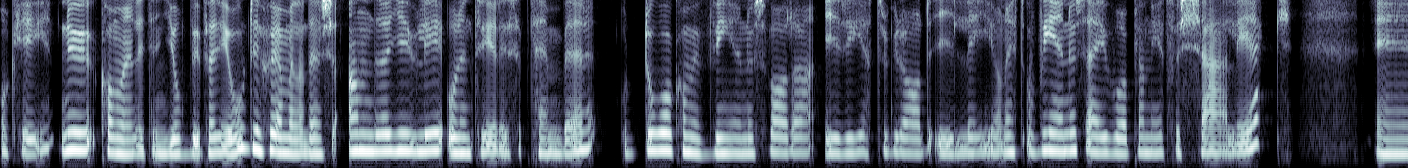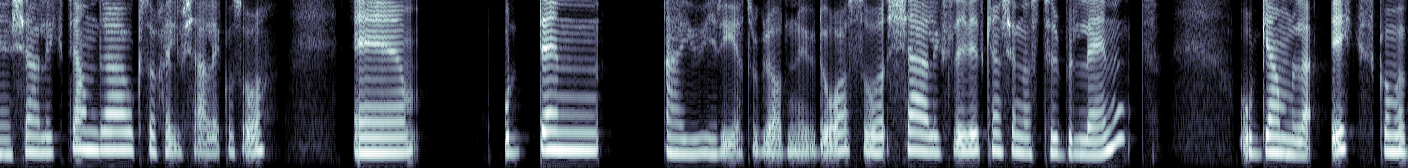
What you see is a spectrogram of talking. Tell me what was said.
Okej, okay, nu kommer en liten jobbig period. Det sker mellan den 22 juli och den 3 september. Och då kommer Venus vara i retrograd i lejonet. Och Venus är ju vår planet för kärlek. Eh, kärlek till andra, också självkärlek och så. Eh, och den är ju i retrograd nu då. Så kärlekslivet kan kännas turbulent. Och gamla ex kommer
